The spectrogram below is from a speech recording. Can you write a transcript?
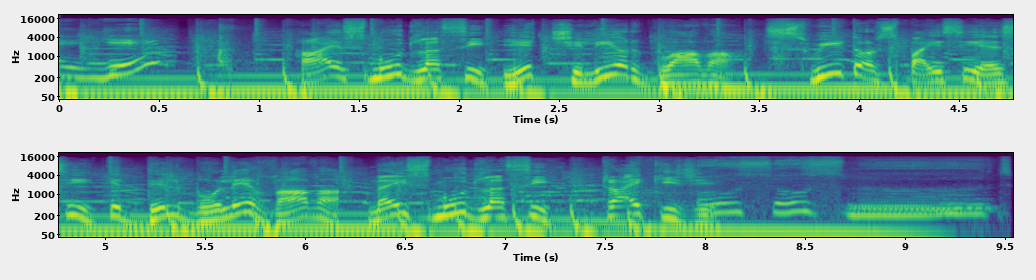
है ये? हाय स्मूथ लस्सी ये चिली और गुआवा स्वीट और स्पाइसी ऐसी कि दिल बोले वाह वाह। नई स्मूथ लस्सी ट्राई कीजिए। oh,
